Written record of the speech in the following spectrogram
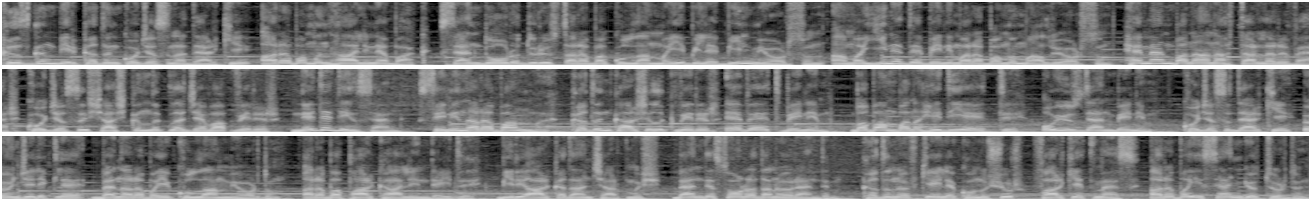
Kızgın bir kadın kocasına der ki, arabamın haline bak. Sen doğru dürüst araba kullanmayı bile bilmiyorsun ama yine de benim arabamı mı alıyorsun? Hemen bana anahtarları ver. Kocası şaşkınlıkla cevap verir. Ne dedin sen? Senin araban mı? Kadın karşılık verir. Evet benim. Babam bana hediye etti. O yüzden benim. Kocası der ki, öncelikle ben arabayı kullanmıyordum. Araba park halindeydi. Biri arkadan çarpmış. Ben de sonradan öğrendim. Kadın öfkeyle konuşur. Fark etmez. Arabayı sen götürdün.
